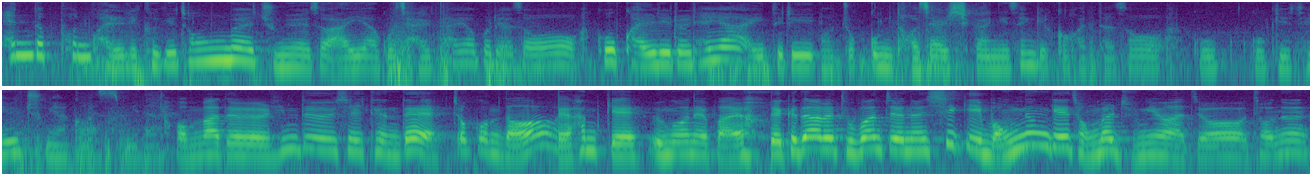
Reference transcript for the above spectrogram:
핸드폰 관리 그게 정말 중요해서 아이하고 잘 타협을 해서 그 관리를 해야 아이들이 어, 조금 더 잘 시간이 생길 것 같아서 그, 그게 제일 중요할 것 같습니다. 엄마들 힘드실 텐데 조금 더 함께 응원해 봐요. 네, 그 다음에 두 번째는 식이 먹는 게 정말 중요하죠. 저는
